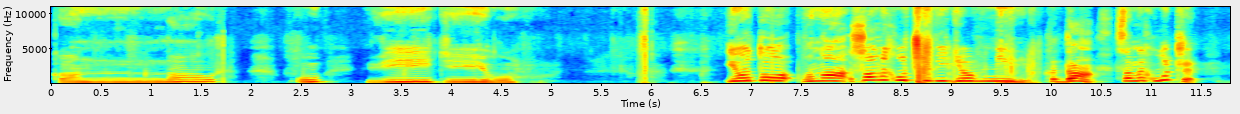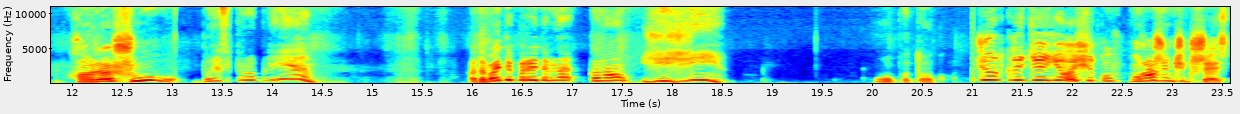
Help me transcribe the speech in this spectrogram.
Канал у відео. І ото вона саме худше відео в мірі. Да, саме худше. Хорошо, без проблем. А давайте перейдемо на канал її. Опа, так. Хочу відкриття ящиків. Мороженчик 6.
